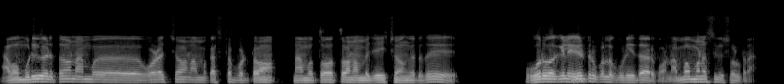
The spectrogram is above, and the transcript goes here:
நம்ம முடிவெடுத்தோம், நம்ப உழைச்சோம், நம்ம கஷ்டப்பட்டோம், நம்ம தோத்தோம், நம்ம ஜெயிச்சோங்கிறது ஒரு வகையில. ஏற்றுக்கொள்ளக்கூடியதா இருக்கும். நம்ம மனசுக்கு சொல்றேன்.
